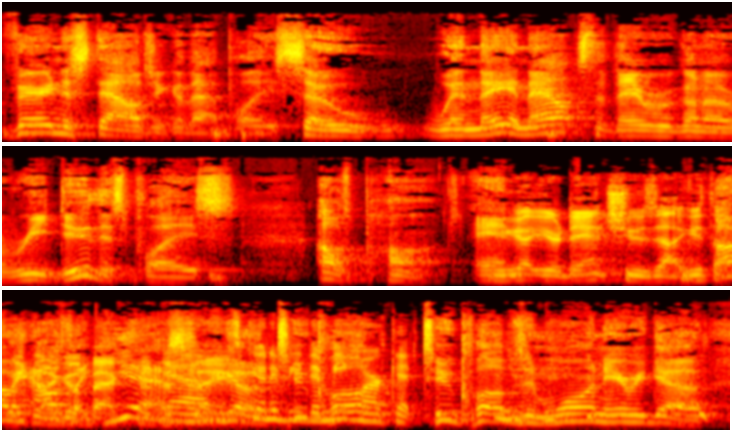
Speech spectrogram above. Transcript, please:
very nostalgic of that place. So when they announced that they were going to redo this place, I was pumped. And you got your dance shoes out. You thought I it was mean, going to go like, back yes, to the Yeah, here same. it's gonna be Two the meat club- market. Two clubs in one. Here we go.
